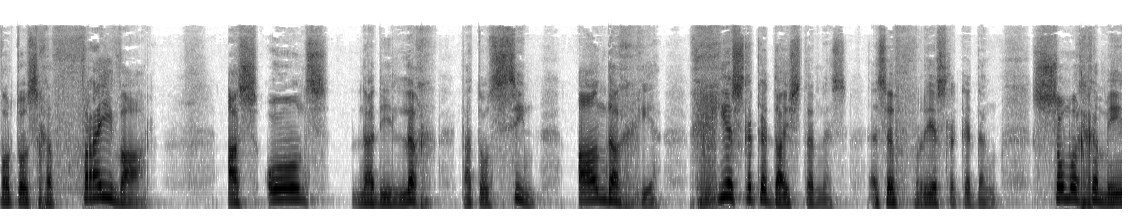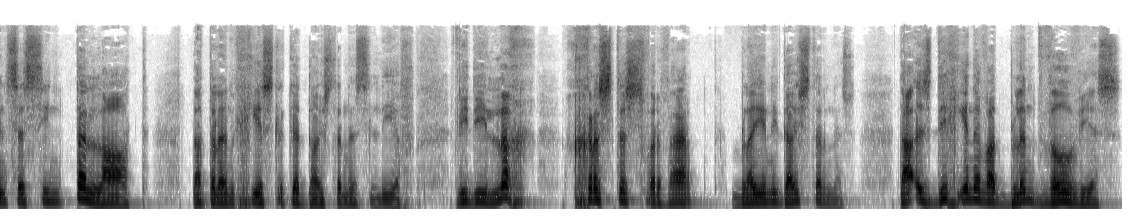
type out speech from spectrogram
word ons gevrywaar as ons na die lig wat ons sien aandag gee. Geestelike duisternis is 'n vreeslike ding. Sommige mense sien te laat dat hulle in geestelike duisternis leef. Wie die lig Christus verwerp, bly in die duisternis. Daar is diegene wat blind wil wees.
